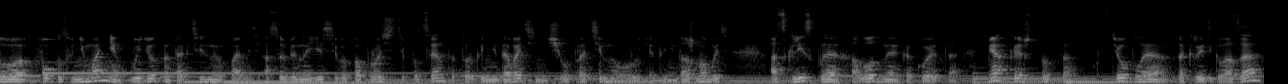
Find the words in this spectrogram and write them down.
то фокус внимания уйдет на тактильную память. Особенно если вы попросите пациента, только не давайте ничего противного в руки. Это не должно быть осклизклое, холодное какое-то, мягкое что-то, теплое. Закрыть глаза,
